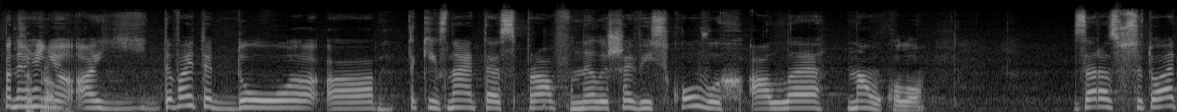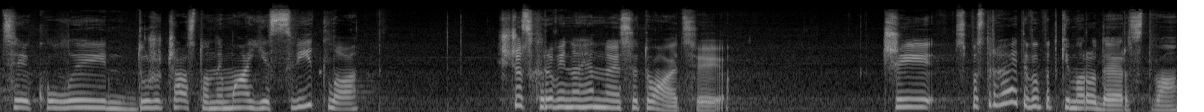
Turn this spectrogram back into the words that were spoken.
Пане Євгенію, а й давайте до а, таких, знаєте, справ не лише військових, але наоколо. Зараз в ситуації, коли дуже часто немає світла, що з криміногенною ситуацією? Чи спостерігаєте випадки мародерства?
